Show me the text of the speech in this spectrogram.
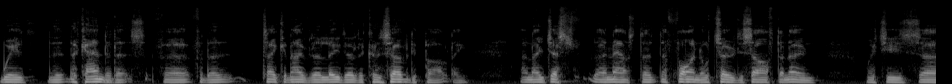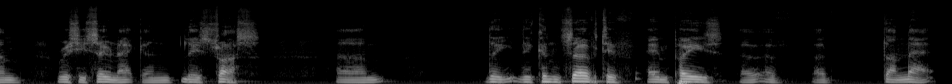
with the, the candidates for, for the taken over the leader of the Conservative Party, and they just announced the, the final two this afternoon, which is um, Rishi Sunak and Liz Truss. Um, the the Conservative MPs have, have done that,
